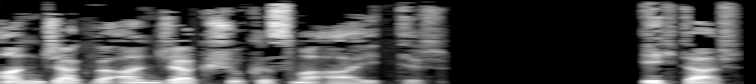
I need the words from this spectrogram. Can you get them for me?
ancak ve ancak şu kısma aittir. İhtar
